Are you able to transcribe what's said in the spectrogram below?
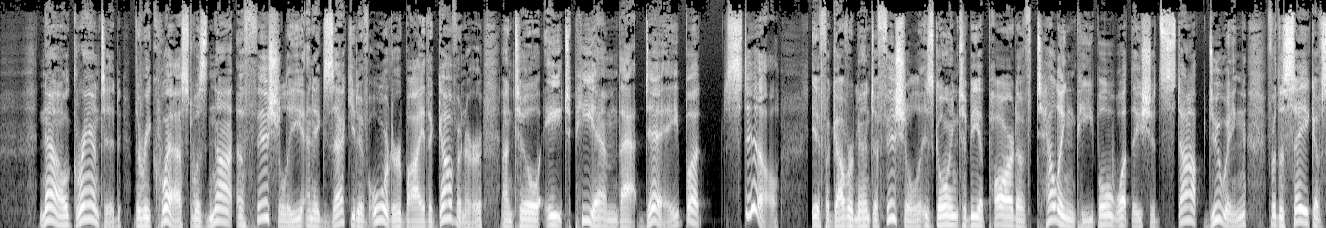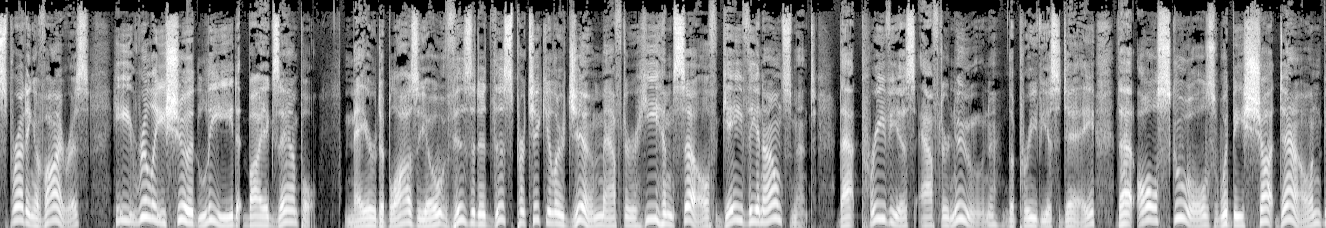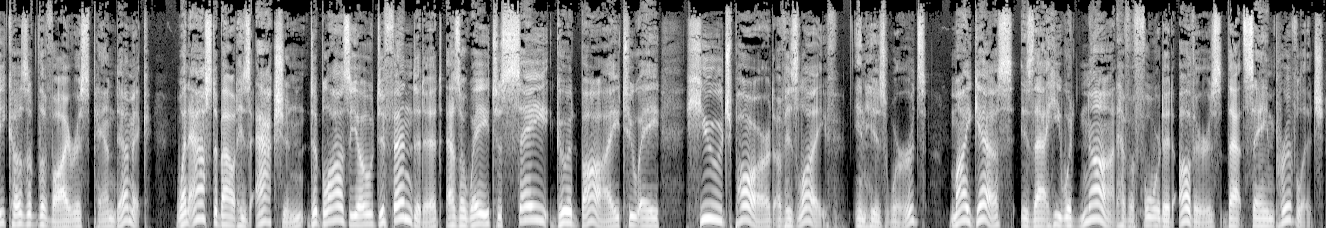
Now, granted, the request was not officially an executive order by the governor until 8 p.m. that day, but still. If a government official is going to be a part of telling people what they should stop doing for the sake of spreading a virus, he really should lead by example. Mayor de Blasio visited this particular gym after he himself gave the announcement that previous afternoon, the previous day, that all schools would be shut down because of the virus pandemic. When asked about his action, de Blasio defended it as a way to say goodbye to a huge part of his life. In his words, my guess is that he would not have afforded others that same privilege.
